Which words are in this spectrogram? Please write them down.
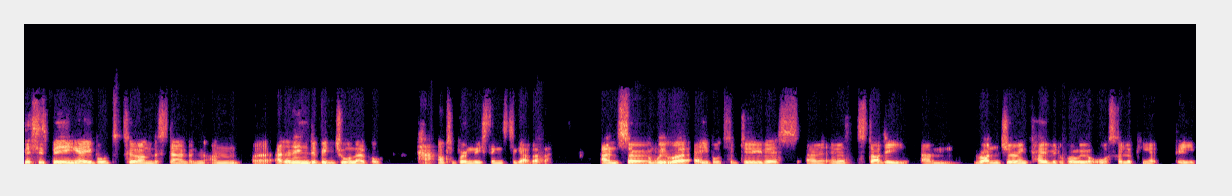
This is being able to understand and, uh, at an individual level how to bring these things together. And so we were able to do this uh, in a study um, run during COVID, where we were also looking at the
